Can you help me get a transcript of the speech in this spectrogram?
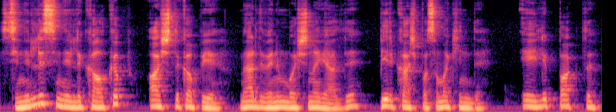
Sinirli sinirli kalkıp açtı kapıyı. Merdivenin başına geldi. Birkaç basamak indi. Eğilip baktı.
